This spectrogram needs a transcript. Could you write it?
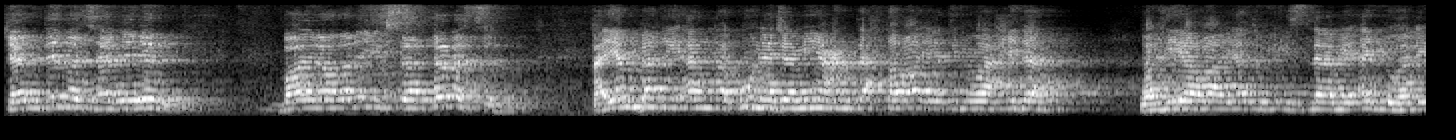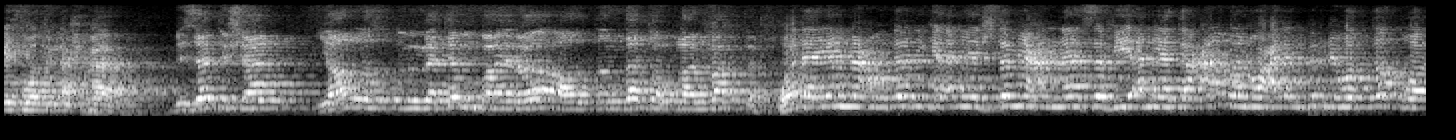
kendi mezhebinin bayrağını yükseltemezsin. فينبغي أن نكون جميعا تحت راية واحدة وهي راية الإسلام أيها الإخوة الأحباب Bize düşen yalnız ümmetin bayrağı altında toplanmaktır. ولا يمنع ذلك أن يجتمع الناس في أن يتعاونوا على البر والتقوى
